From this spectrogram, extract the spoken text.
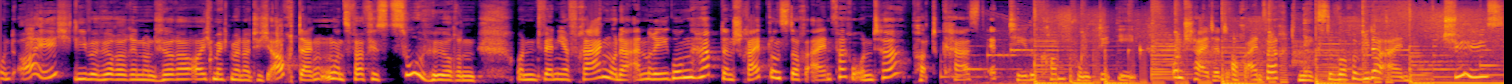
Und euch, liebe Hörerinnen und Hörer, euch möchten wir natürlich auch danken, und zwar fürs Zuhören. Und wenn ihr Fragen oder Anregungen habt, dann schreibt uns doch einfach unter podcast.telekom.de und schaltet auch einfach nächste Woche wieder ein. Tschüss!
